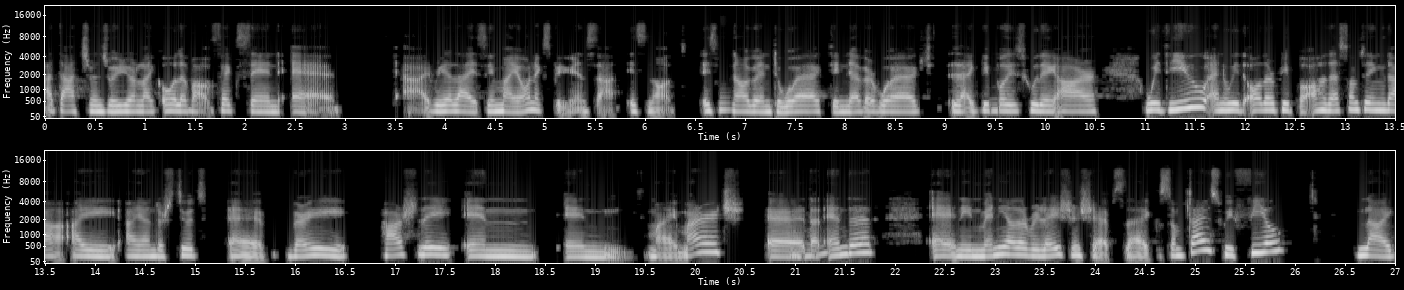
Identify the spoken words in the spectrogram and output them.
attachments where you're like all about fixing, uh, I realized in my own experience that it's not, it's not going to work. It never worked. Like people is who they are with you and with other people. Oh, that's something that I, I understood, uh, very harshly in, in my marriage, uh, mm-hmm. that ended and in many other relationships. Like sometimes we feel like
